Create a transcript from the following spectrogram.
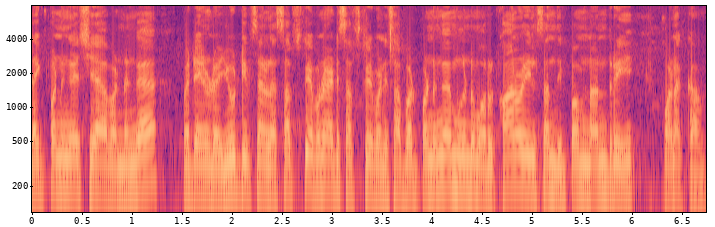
லைக் பண்ணுங்கள் ஷேர் பண்ணுங்கள் பட் என்னோடய யூடியூப் சேனலை சப்ஸ்கிரைப் பண்ணாட்டி சப்ஸ்கிரைப் பண்ணி சப்போர்ட் பண்ணுங்கள் மீண்டும் ஒரு காணொலியில் சந்திப்போம். நன்றி. வணக்கம்.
